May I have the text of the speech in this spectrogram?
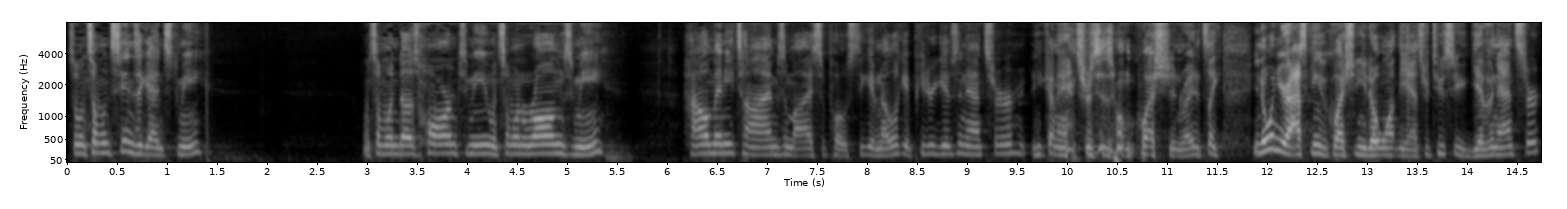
So when someone sins against me, when someone does harm to me, when someone wrongs me, how many times am I supposed to give? Now, look at Peter gives an answer. He kind of answers his own question, right? It's like, you know, when you're asking a question you don't want the answer to, so you give an answer?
